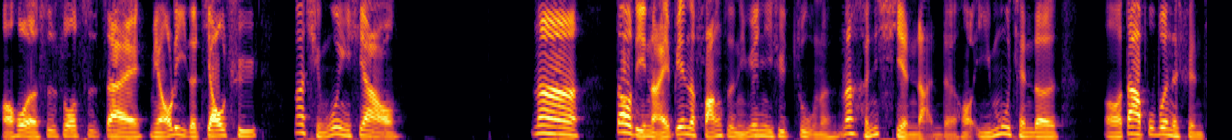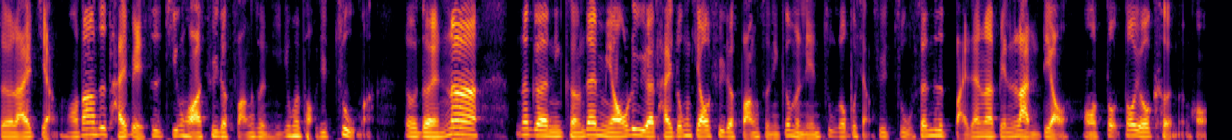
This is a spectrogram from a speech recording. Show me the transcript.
哦，或者是说是在苗栗的郊区，那请问一下哦，那到底哪一边的房子你愿意去住呢？那很显然的哈，以目前的。呃，大部分的选择来讲，哦，当然是台北市金华区的房子，你一定会跑去住嘛，对不对？那那个你可能在苗栗啊、台东郊区的房子，你根本连住都不想去住，甚至摆在那边烂掉，哦，都都有可能哦。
